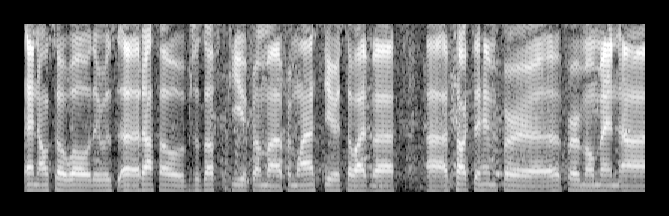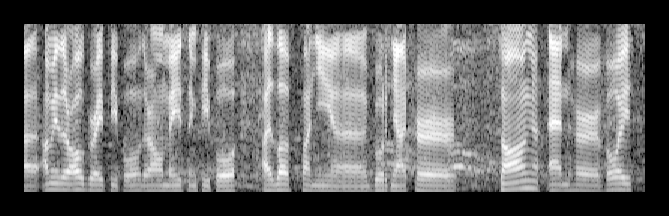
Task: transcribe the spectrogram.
and also, well, there was uh, Rafał Brzozowski from uh, from last year. So I've uh, uh, I've talked to him for uh, for a moment. Uh, I mean, they're all great people. They're all amazing people. I love Pani uh, Górniak. Her song and her voice.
